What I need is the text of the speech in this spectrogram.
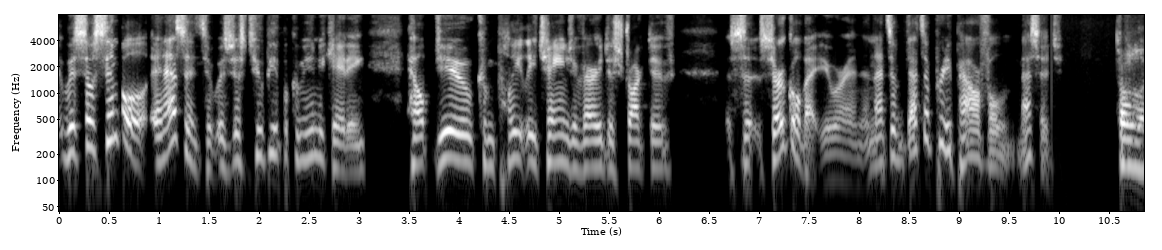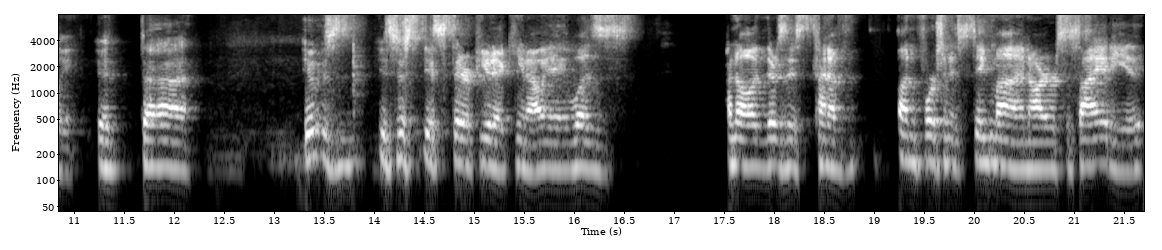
it was so simple in essence it was just two people communicating helped you completely change a very destructive c- circle that you were in and that's a that's a pretty powerful message. Totally it uh it was it's just it's therapeutic you know it was i know there's this kind of unfortunate stigma in our society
